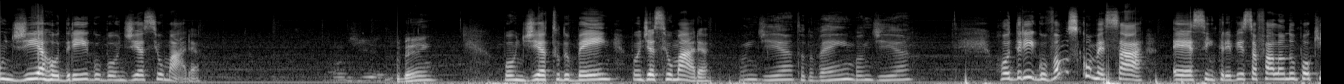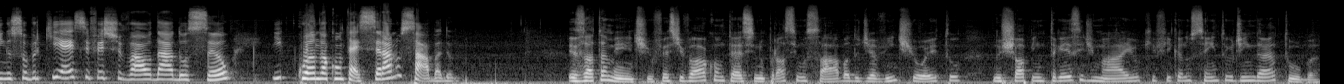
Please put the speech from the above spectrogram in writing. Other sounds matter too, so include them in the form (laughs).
Bom dia, Rodrigo. Bom dia, Silmara. Bom dia, tudo bem? Bom dia, tudo bem? Bom dia, Silmara. Bom dia, tudo bem? Bom dia. Rodrigo, vamos começar essa entrevista falando um pouquinho sobre o que é esse Festival da Adoção e quando acontece. Será no sábado? Exatamente. O festival acontece no próximo sábado, dia 28, no Shopping 13 de Maio, que fica no centro de Indaiatuba.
